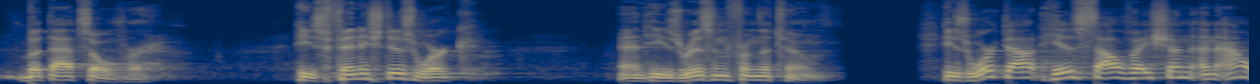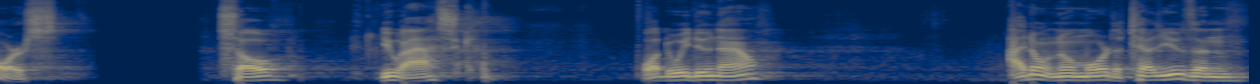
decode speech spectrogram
But that's over. He's finished his work and he's risen from the tomb. He's worked out his salvation and ours. So you ask, what do we do now? I don't know more to tell you than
